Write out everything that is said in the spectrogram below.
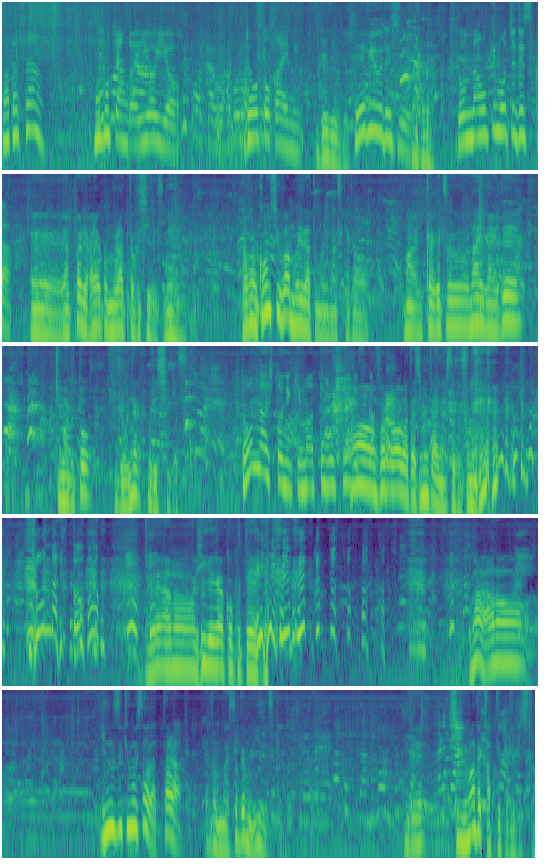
和田さんももちゃんがいよいよ譲渡会に。デビューです、デビューです。どんなお気持ちですか？えーやっぱり早くもらってほしいですね。多分今週は無理だと思いますけどまあ1ヶ月内外で決まると非常に嬉しいです。どんな人に決まってほしいですか？それは私みたいな人ですね ど。んな人えーあのひげが濃くて。まああの犬好きの人だったらどんな人でもいいですけど。で死ぬまで飼ってくれる人。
